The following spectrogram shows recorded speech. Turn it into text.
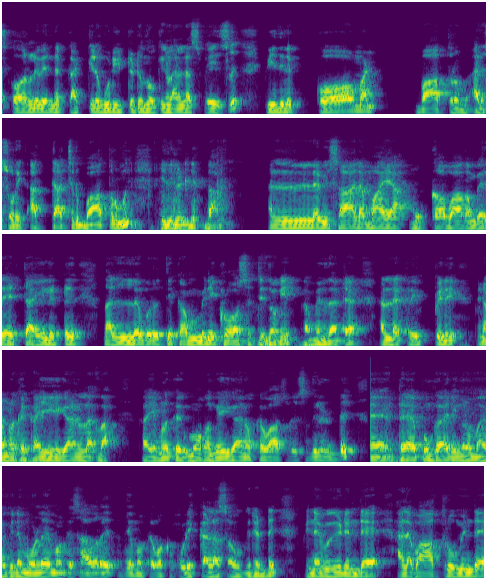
സ്കോറിൽ വരുന്ന കട്ടിലും കൂടി ഇട്ടിട്ട് നോക്കി നല്ല സ്പേസ് ഇതിൽ കോമൺ ബാത്റൂം അല്ല സോറി അറ്റാച്ച്ഡ് ബാത്റൂം ഇതിലുണ്ട്. ഇതാ നല്ല വിശാലമായ മുക്കാ ഭാഗം വരെ ടൈലിട്ട് നല്ല വൃത്തി കമ്പനി ക്ലോസറ്റ് നോക്കി കമ്പനി തട്ടെ നല്ല ക്രിപ്പിൽ പിന്നെ നമ്മൾക്ക് കൈ കഴുകാനുള്ള ഇതാ കൈ നമ്മൾക്ക് മുഖം കഴുകാനൊക്കെ ഇതിലുണ്ട്. ടാപ്പും കാര്യങ്ങളും പിന്നെ മുകളിൽ നമുക്ക് സവറ് നമുക്ക് നമുക്ക് കുളിക്കാനുള്ള സൗകര്യമുണ്ട്. പിന്നെ വീടിന്റെ അല്ല ബാത്റൂമിന്റെ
